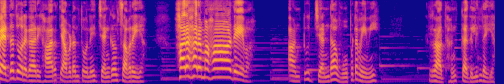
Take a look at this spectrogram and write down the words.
పెద్ద దూరగారి హారతి అవడంతోనే జంగం సవరయ్య. హరహర మహాదేవ అంటూ జెండా ఊపటమేమి? రథం కదిలిందయ్యా.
